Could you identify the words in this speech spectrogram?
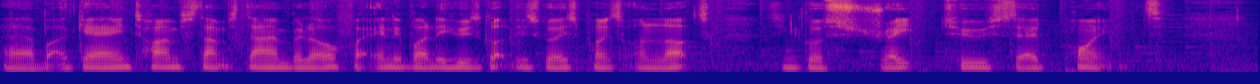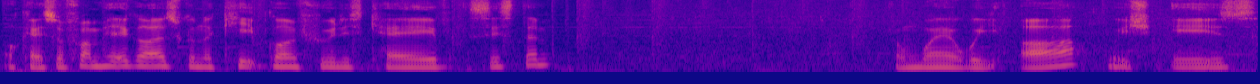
Uh, but again, timestamps down below for anybody who's got these grace points unlocked. You can go straight to said point. Okay, so from here, guys, we're going to keep going through this cave system. From where we are, which is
